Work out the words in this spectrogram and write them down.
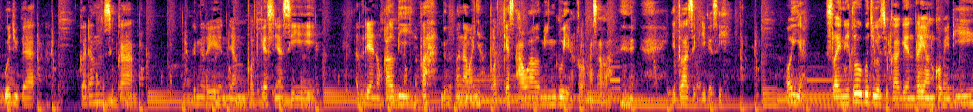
Gue juga kadang suka dengerin yang podcastnya si Adriano Kalbi apa lupa namanya podcast awal minggu ya kalau nggak salah itu asik juga sih oh iya Selain itu gue juga suka genre yang komedi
